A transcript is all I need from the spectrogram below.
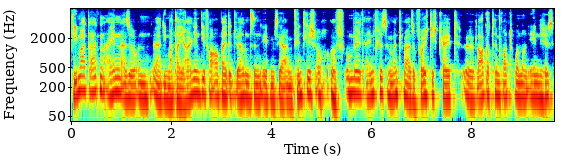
Klimadaten ein. Also äh, die Materialien, die verarbeitet werden, sind eben sehr empfindlich auch auf Umwelteinflüsse manchmal, also Feuchtigkeit, äh, Lagertemperaturen und ähnliches.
